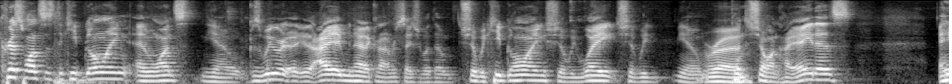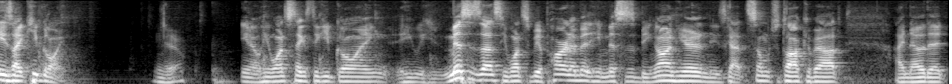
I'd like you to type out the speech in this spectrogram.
Chris wants us to keep going, and wants you know because we were. I even had a conversation with him. Should we keep going? Should we wait? Should we you know Right. put the show on hiatus? And he's like, keep going. Yeah. You know, he wants things to keep going. He, he misses us. He wants to be a part of it. He misses being on here, and he's got so much to talk about. I know that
